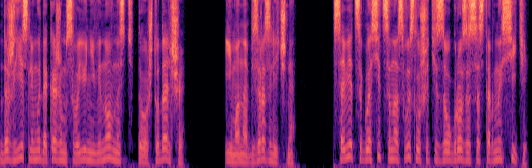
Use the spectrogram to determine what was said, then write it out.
Даже если мы докажем свою невиновность, то что дальше? Им она безразлична. Совет согласится нас выслушать из-за угрозы со стороны Сити.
